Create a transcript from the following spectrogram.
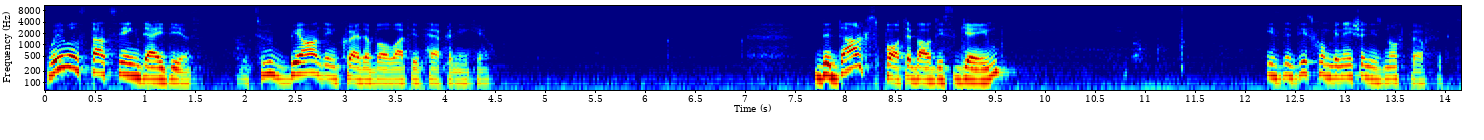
We will start seeing the ideas. It's beyond incredible what is happening here. The dark spot about this game is that this combination is not perfect.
